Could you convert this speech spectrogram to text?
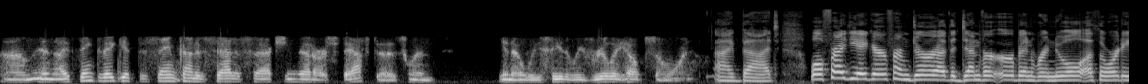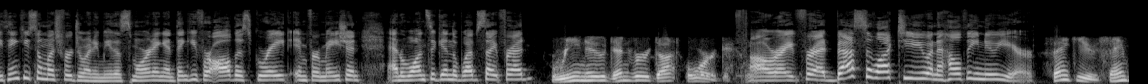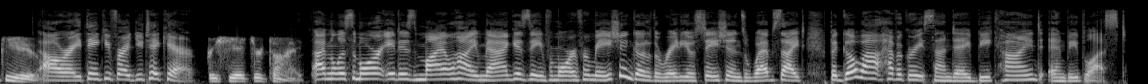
Um, and I think they get the same kind of satisfaction that our staff does when you know, we see that we've really helped someone. I bet. Well, Fred Yeager from Dura, the Denver Urban Renewal Authority, thank you so much for joining me this morning and thank you for all this great information. And once again, the website, Fred? renewdenver.org. All right, Fred. Best of luck to you and a healthy new year. Thank you. Same to you. All right. Thank you, Fred. You take care. Appreciate your time. I'm Melissa Moore. It is Mile High Magazine. For more information, go to the radio station's website. But go out, have a great Sunday, be kind, and be blessed.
